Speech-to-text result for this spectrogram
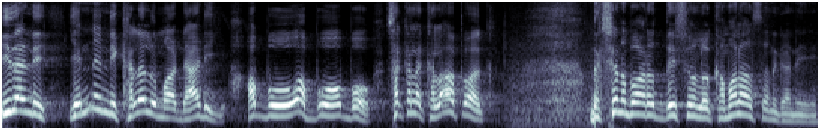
ఇదండి ఎన్నెన్ని కళలు మా డాడీ. అబ్బో అబ్బో అబ్బో. సకల కళాప దక్షిణ భారతదేశంలో కమలాసన్ కానీ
